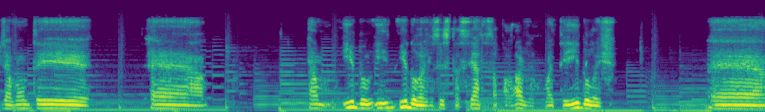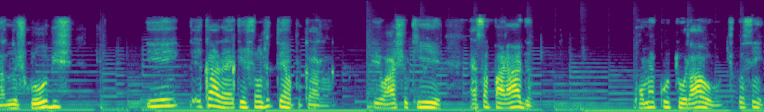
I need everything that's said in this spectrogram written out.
Já vão ter é, é, ídolo, ídolas, não sei se está certo essa palavra, vai ter ídolas é, nos clubes. E, cara, é questão de tempo, cara. Eu acho que essa parada, como é cultural, tipo assim,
